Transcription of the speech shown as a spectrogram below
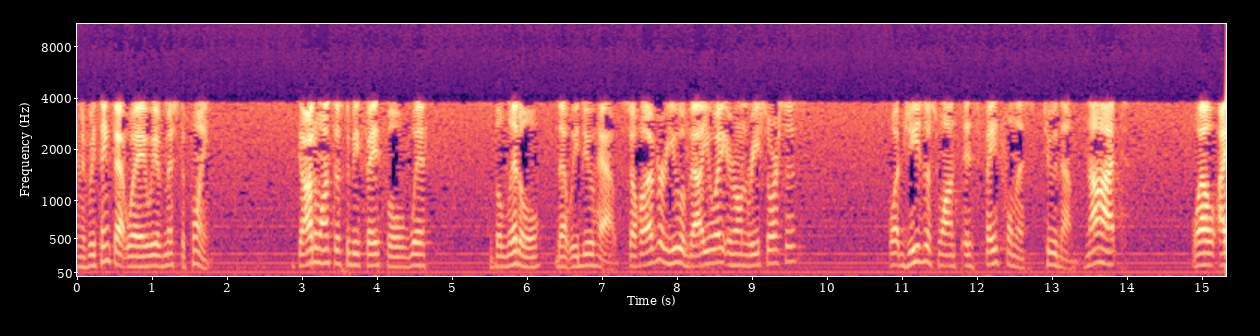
And if we think that way, we have missed the point. God wants us to be faithful with the little that we do have. So, however you evaluate your own resources, what Jesus wants is faithfulness to them. Not, well, I,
